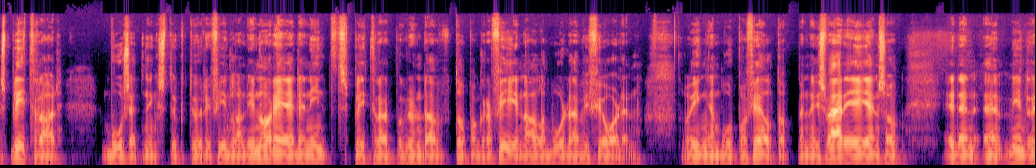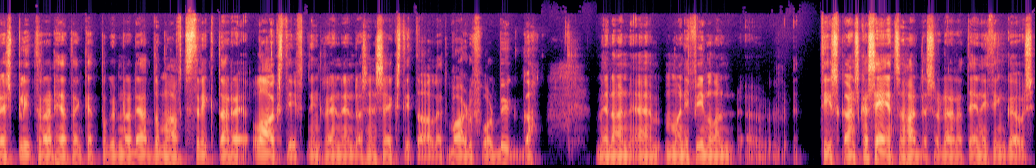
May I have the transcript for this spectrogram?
splittrad bosättningsstruktur i Finland. I Norge är den inte splittrad på grund av topografin, alla bor där vid fjorden och ingen bor på fjälltoppen. I Sverige igen så är den eh, mindre splittrad helt enkelt på grund av det att de har haft striktare lagstiftning redan ända sedan 60-talet var du får bygga. Medan man i Finland tills ganska sent så hade sådär att anything goes.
